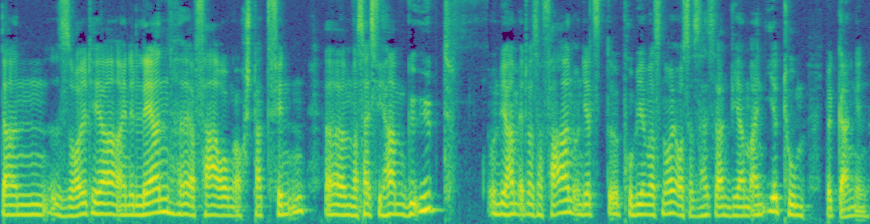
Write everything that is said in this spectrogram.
dann sollte ja eine Lernerfahrung auch stattfinden. Ähm, das heißt, wir haben geübt, und wir haben etwas erfahren und jetzt äh, probieren wir es neu aus. Das heißt, wir haben einen Irrtum begangen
